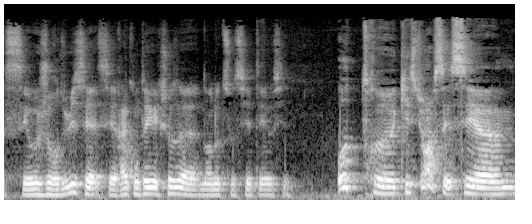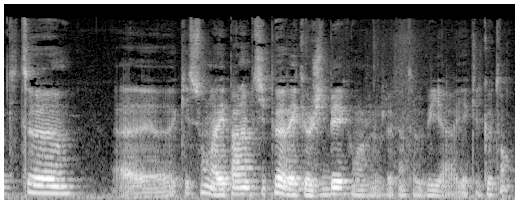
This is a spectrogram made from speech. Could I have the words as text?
c'est aujourd'hui, c'est raconter quelque chose dans notre société aussi. Autre question, c'est euh, une petite euh, euh, question, on avait parlé un petit peu avec JB quand je, l'avais interviewé il y, a, quelques temps.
